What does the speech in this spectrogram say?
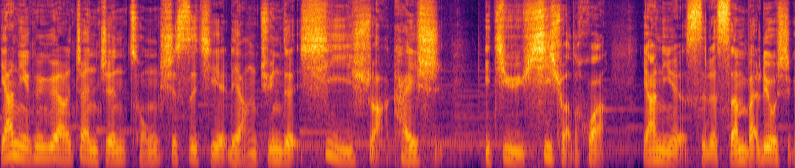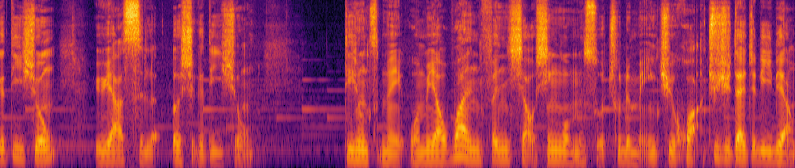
雅尼跟约押的战争从十四节两军的戏耍开始，一句戏耍的话，雅尼珥死了三百六十个弟兄，约押死了二十个弟兄。弟兄姊妹，我们要万分小心我们所出的每一句话，继续带着力量，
